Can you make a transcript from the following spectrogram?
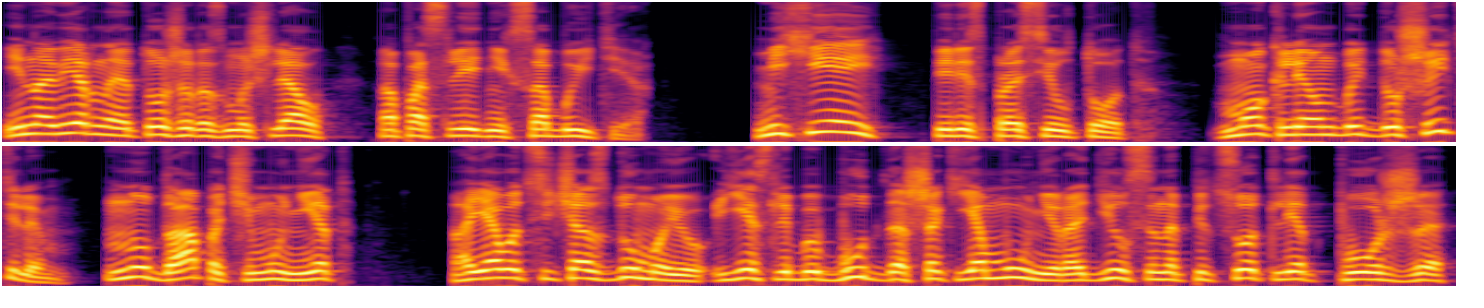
и, наверное, тоже размышлял о последних событиях. «Михей?» – переспросил тот. «Мог ли он быть душителем? Ну да, почему нет? А я вот сейчас думаю, если бы Будда Шакьямуни родился на 500 лет позже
